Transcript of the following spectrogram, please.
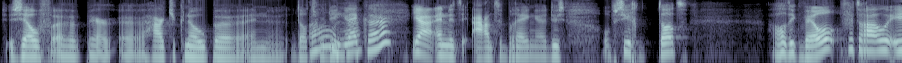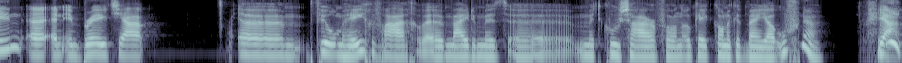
zelf eh, per eh, haartje knopen en dat soort Oh, dingen. lekker. Ja, en het aan te brengen. Dus op zich, dat had ik wel vertrouwen in. Eh, en in braids, ja, ehm, veel omheen gevraagd. eh, meiden met, eh met kroeshaar van, oké, kan ik het bij jou oefenen? Ja, Hey,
